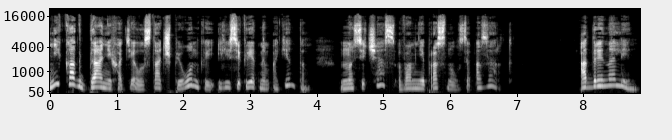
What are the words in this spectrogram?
Никогда не хотела стать шпионкой или секретным агентом, но сейчас во мне проснулся азарт. Адреналин,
